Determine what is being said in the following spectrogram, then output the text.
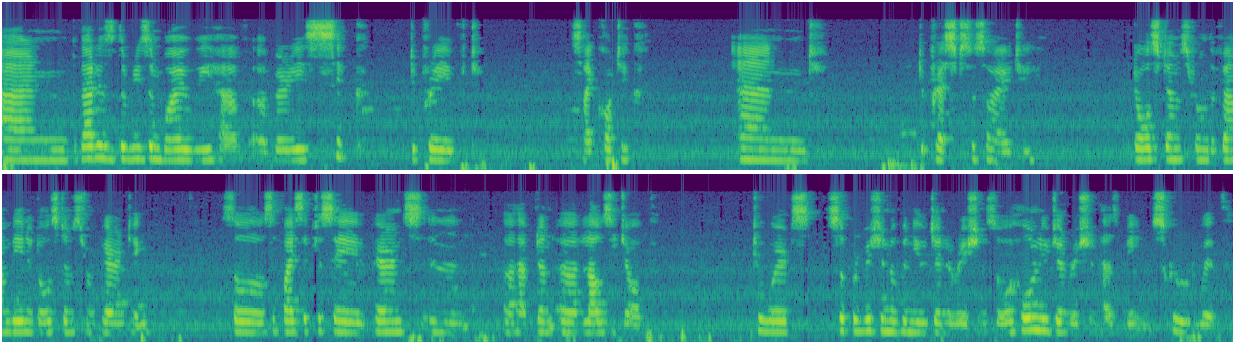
And that is the reason why we have a very sick depraved psychotic and depressed society. It all stems from the family and it all stems from parenting. So suffice it to say parents uh, have done a lousy job towards supervision of a new generation so a whole new generation has been screwed with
